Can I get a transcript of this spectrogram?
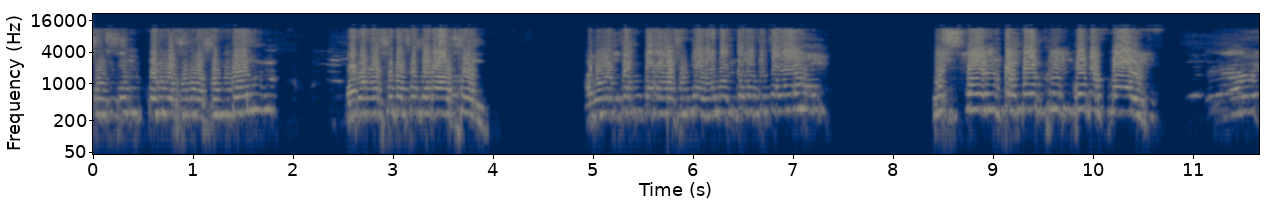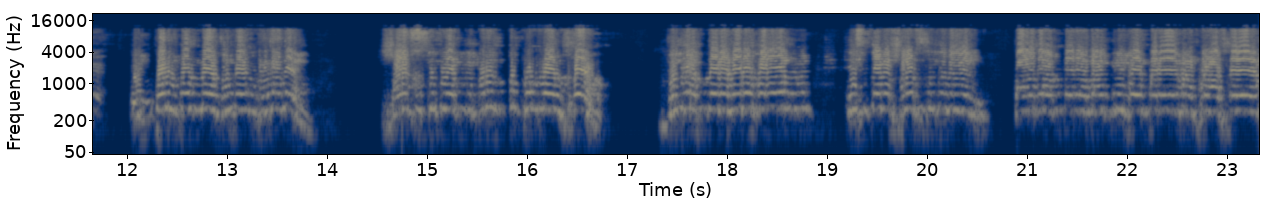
সংস্কৃতি পরিবেশনা শুনবেন। এবং আশেপাশে যারা আছেন, আমি একজন তারা সঙ্গে আহ্বান জানাতে চাই। ইসলাম পরিপূর্ণ জীবন জীবনে সংস্কৃতি একটি গুরুত্বপূর্ণ অংশ। যদি আপনারা মনে করেন ইসলামের সংস্কৃতি নেই, তাহলে আপনারা মাইগ্রেশন করে মাঠে আসেন।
